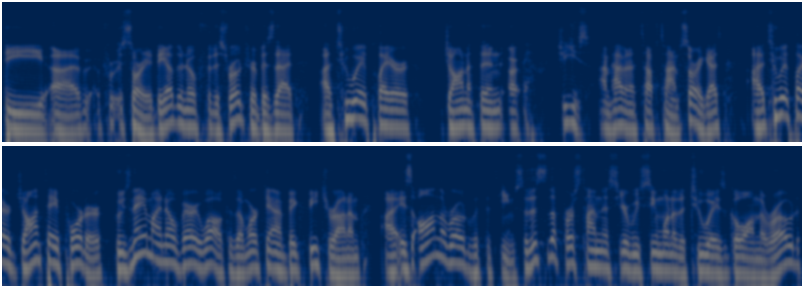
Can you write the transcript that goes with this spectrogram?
the uh, for, sorry, the other note for this road trip is that a two way player. Jonathan, uh, geez, I'm having a tough time. Sorry, guys. Uh, two way player Jontay Porter, whose name I know very well because I'm working on a big feature on him, uh, is on the road with the team. So this is the first time this year we've seen one of the two ways go on the road.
